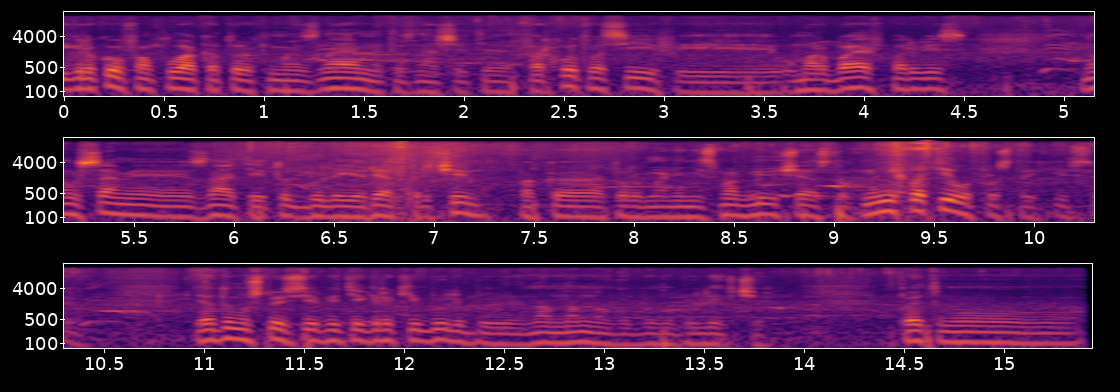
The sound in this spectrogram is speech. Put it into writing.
игроков амплуа, которых мы знаем. Это значит э, Фархот Васиев и Умарбаев Парвиз. Но вы сами знаете, тут были ряд причин, по которым они не смогли участвовать. Но не хватило просто их и все. Я думаю, что если бы эти игроки были бы, нам намного было бы легче. Поэтому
